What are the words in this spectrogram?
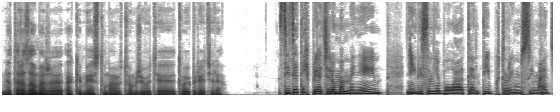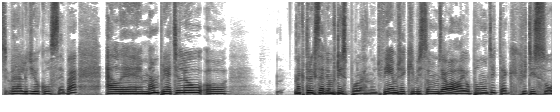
Mňa teraz zaujíma, že aké miesto majú v tvojom živote tvoji priatelia? Sice tých priateľov mám menej, nikdy som nebola ten typ, ktorý musí mať veľa ľudí okolo seba, ale mám priateľov, o, na ktorých sa viem vždy spolahnuť. Viem, že keby som im zavolala aj o pomoci, tak vždy sú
